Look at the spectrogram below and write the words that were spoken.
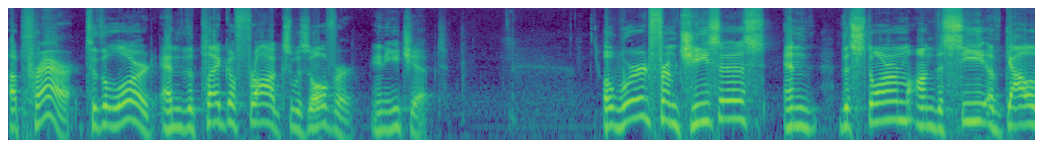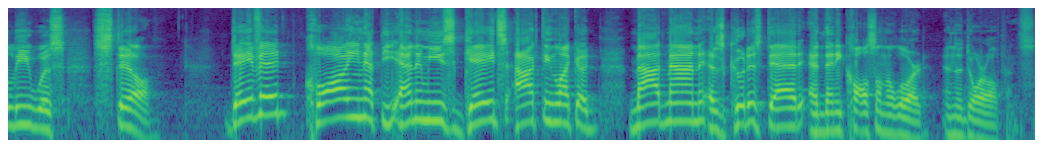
a prayer to the Lord, and the plague of frogs was over in Egypt. A word from Jesus, and the storm on the Sea of Galilee was still. David clawing at the enemy's gates, acting like a madman, as good as dead, and then he calls on the Lord, and the door opens.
